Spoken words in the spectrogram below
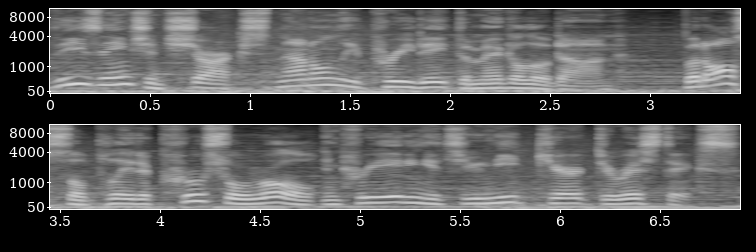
These ancient sharks not only predate the Megalodon, but also played a crucial role in creating its unique characteristics.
